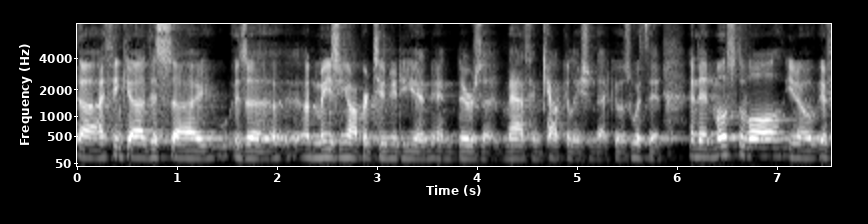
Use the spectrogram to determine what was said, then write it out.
uh, I think uh, this uh, is an amazing opportunity, and, and, there's a math and calculation that goes with it. And then, most of all, you know, if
